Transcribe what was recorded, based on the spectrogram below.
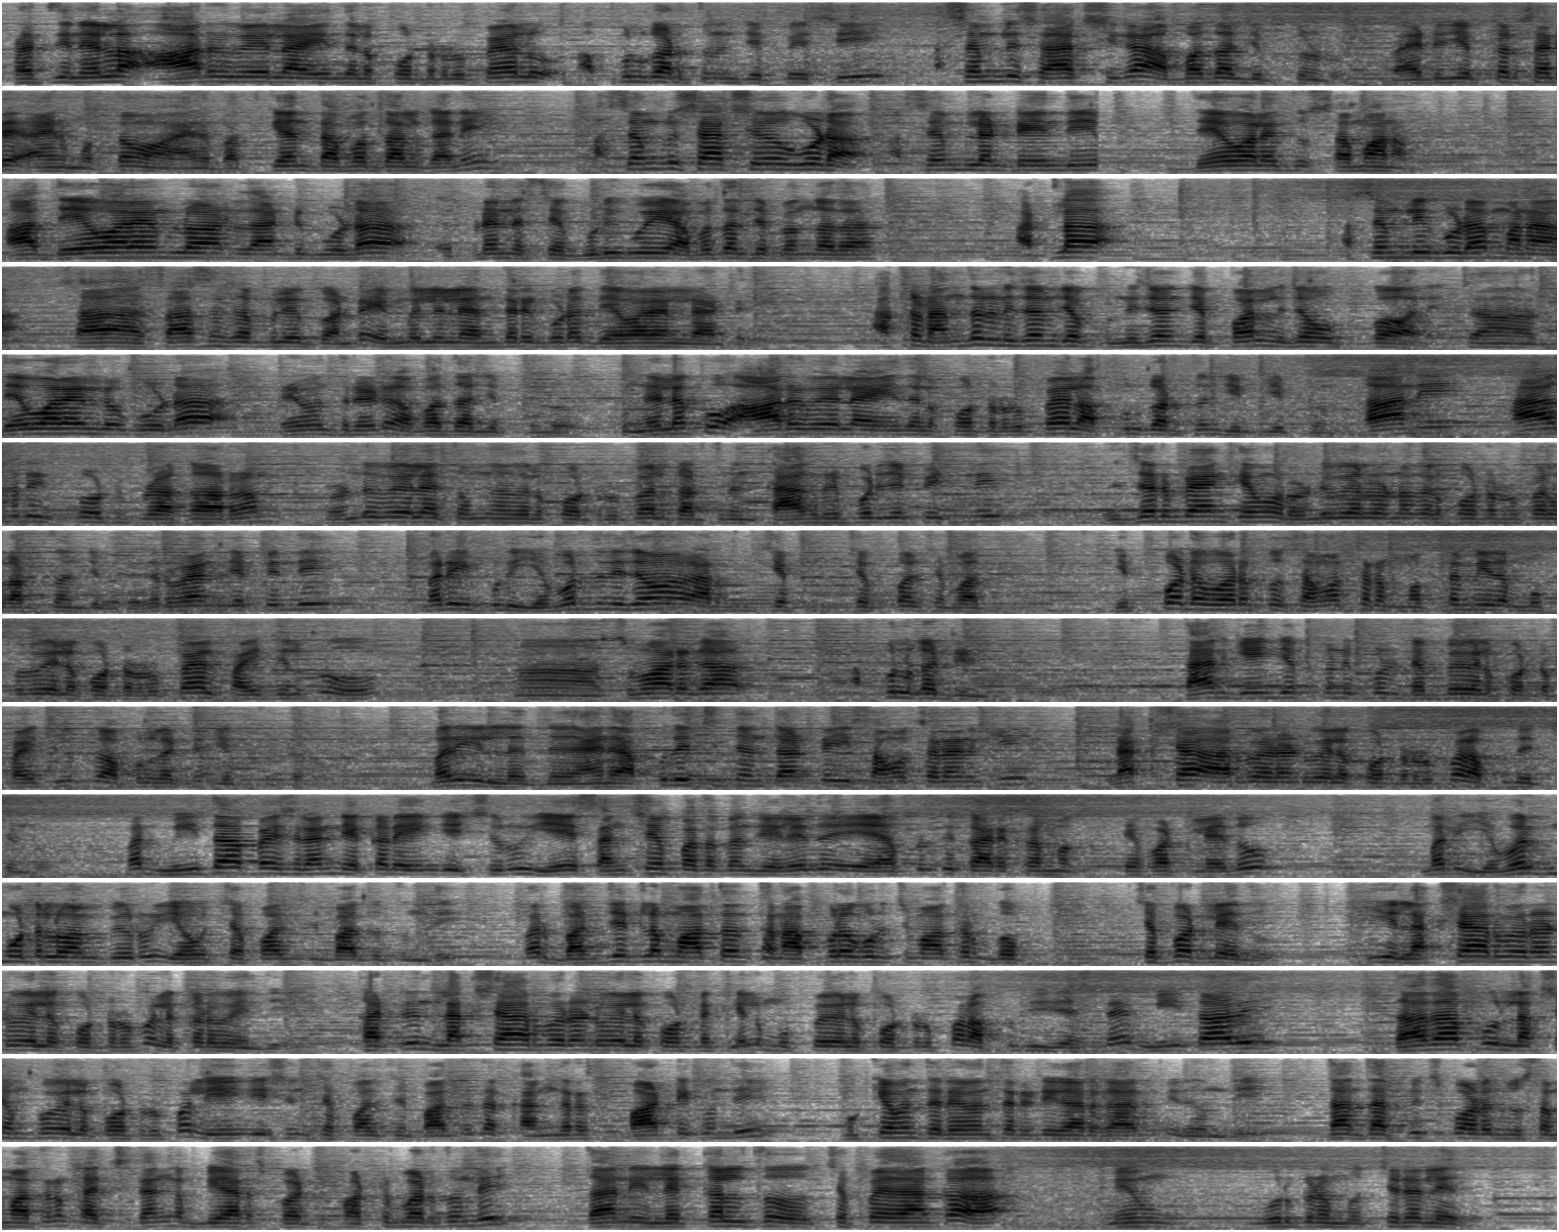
ప్రతి నెల ఆరు వేల ఐదు వందల కోట్ల రూపాయలు అప్పులు కడుతుందని చెప్పేసి అసెంబ్లీ సాక్షిగా అబద్ధాలు చెప్తుండు. బయట చెప్తారు సరే ఆయన మొత్తం ఆయన బతికేంత అబద్ధాలు కానీ అసెంబ్లీ సాక్షిగా కూడా అసెంబ్లీ అంటే ఏంది? దేవాలయంతో సమానం. ఆ దేవాలయంలో లాంటి కూడా ఎప్పుడైనా సే- గుడికి పోయి అబద్ధాలు చెప్పాం కదా? అట్లా అసెంబ్లీ కూడా మన శా- శాసనసభ్యులకు అంటే ఎమ్మెల్యేలు అందరికీ కూడా దేవాలయం లాంటిది. అక్కడ అందరూ నిజం చెప్పు నిజం చెప్పాలి నిజం ఒప్పుకోవాలి. దేవాలయంలో కూడా రేవంత్ రెడ్డి అబద్ధాలు చెప్తుండ్రు నెలకు ఆరు వేల ఐదు వందల కోట్ల రూపాయలు అప్పులు కడుతుందని చెప్పి చెప్పింది కానీ కాగ్ కోర్టు ప్రకారం రెండు వేల తొమ్మిది వందల కోట్ల రూపాయలు కడుతుందని కాగ్ రిపోర్ట్ చెప్పింది. రిజర్వ్ బ్యాంక్ ఏమో రెండు వేల రెండు వందల కోట్ల రూపాయలు కడుతుందని చెప్పి రిజర్వ్ బ్యాంక్ చెప్పింది. మరి ఇప్పుడు ఎవరిది నిజమో అర్థం చెప్ చెప్పుకోవాల్సిన బాధ్యత. ఇప్పటి వరకు సంవత్సరం మొత్తం మీద ముప్పై వేల కోట్ల రూపాయల పైతులకు సుమారుగా అప్పులు కట్టిండు. దానికి ఏం చెప్తుండే ఇప్పుడు డెబ్బై వేల కోట్ల పైతులకు అప్పులు కట్టి చెప్తుంటారు. మరి ఆయన అప్పు తెచ్చింది ఎంత అంటే ఈ సంవత్సరానికి లక్ష అరవై రెండు వేల కోట్ల రూపాయలు అప్పు తెచ్చిండు. మరి మిగతా పైసలన్నీ ఎక్కడ ఏం చేసారు ఏ సంక్షేమ పథకం చేయలేదు ఏ అభివృద్ధి కార్యక్రమం చేపట్టలేదు. మరి ఎవరికి మూటలు పంపారు ఎవరు చెప్పాల్సిన బాధ్యత ఉంది. మరి బడ్జెట్లో మాత్రం తన అప్పుల గురించి మాత్రం గొప్ప చెప్పట్లేదు. ఈ లక్ష అరవై రెండు వేల కోట్ల రూపాయలు ఎక్కడ పోయింది? కట్టిన లక్ష అరవై రెండు వేల కోట్లకి వెళ్ళి ముప్పై వేల కోట్ల రూపాయలు అప్పు తీసేస్తే మిగతాది దాదాపు లక్షం పోయేల వేల కోట్ల రూపాయలు ఏం చేసింది చెప్పాల్సిన బాధ్యత కాంగ్రెస్ పార్టీకి ఉంది. ముఖ్యమంత్రి రేవంత్ రెడ్డి గారు గారి మీద ఉంది. దాన్ని తప్పించుకోవడం చూస్తే మాత్రం ఖచ్చితంగా బీఆర్ఎస్ పార్టీ పట్టుబడుతుంది. దాని లెక్కలతో చెప్పేదాకా మేము ఊరుకున్న ముచ్చటలేదు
